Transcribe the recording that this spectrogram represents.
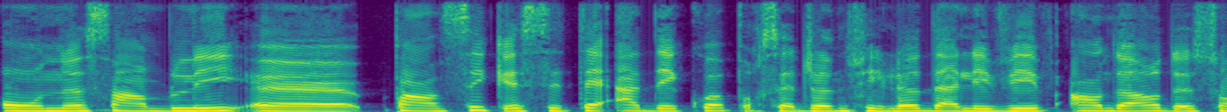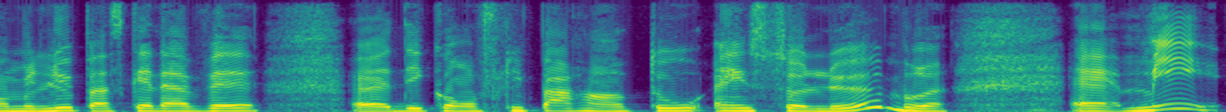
on a semblé euh, penser que c'était adéquat pour cette jeune fille-là d'aller vivre en dehors de son milieu parce qu'elle avait euh, des conflits parentaux insolubles. Euh, mais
